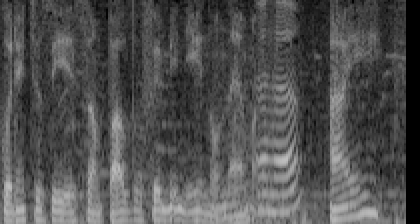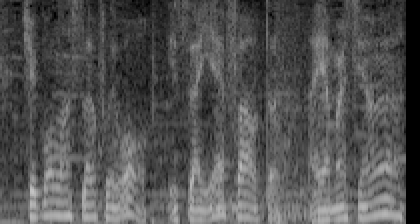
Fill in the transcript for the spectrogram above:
Corinthians e São Paulo do feminino, né, mano? Aham. Aí chegou um lance lá, eu falei, ó, isso aí é falta. Aí a Marcinha, ah,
